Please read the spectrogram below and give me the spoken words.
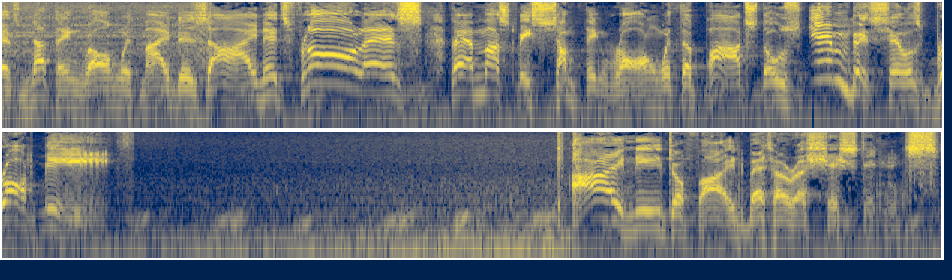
There's nothing wrong with my design. It's flawless. There must be something wrong with the parts those imbeciles brought me. I need to find better assistants.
